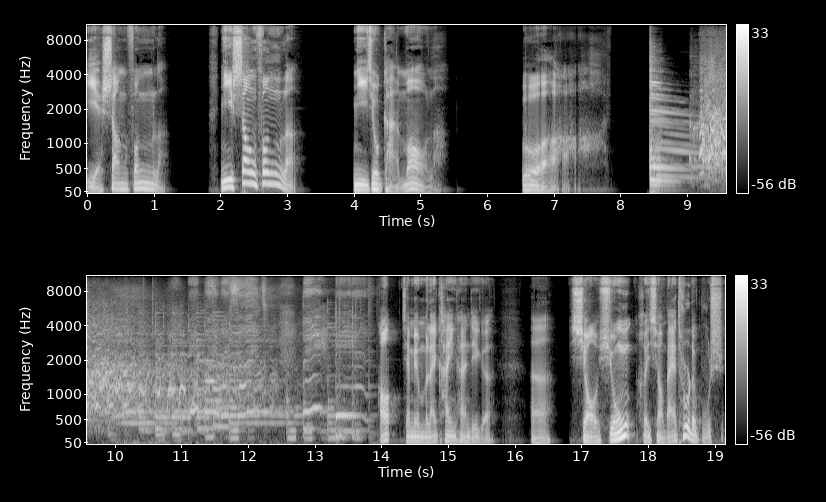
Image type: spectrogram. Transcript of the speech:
也伤风了。你伤风了，你就感冒了。哇！好，下面我们来看一看这个。呃，小熊和小白兔的故事，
